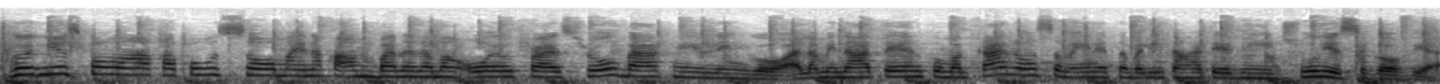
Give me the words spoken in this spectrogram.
Good news po mga kapuso, may nakaamba na namang oil price rollback ngayong linggo. Alamin natin kung magkano sa mainit na balitang hatid ni Julius Segovia.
